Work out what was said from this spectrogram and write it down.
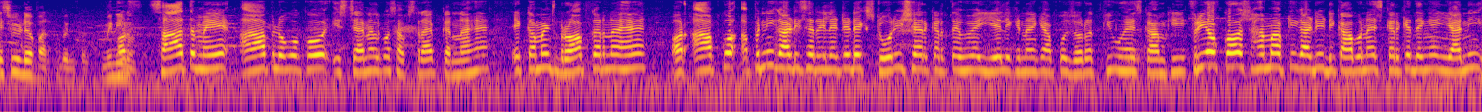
इस वीडियो पर। बिल्कुल और साथ में आप लोगों को इस चैनल को सब्सक्राइब करना है एक कमेंट ड्रॉप करना है और आपको अपनी गाड़ी से रिलेटेड एक स्टोरी शेयर करते हुए ये लिखना है कि आपको ज़रूरत क्यों है इस काम की। फ्री ऑफ़ कॉस्ट हम आपकी गाड़ी डिकार्बोनाइज करके देंगे यानी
